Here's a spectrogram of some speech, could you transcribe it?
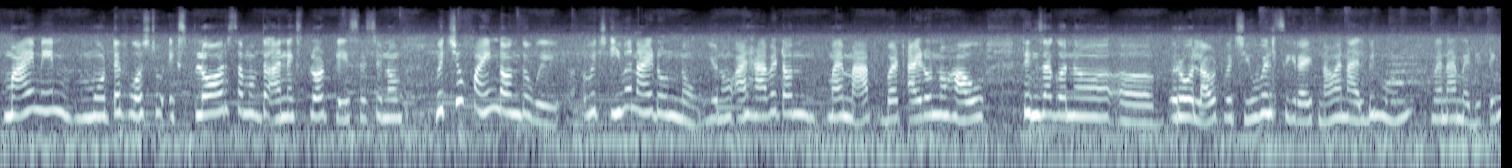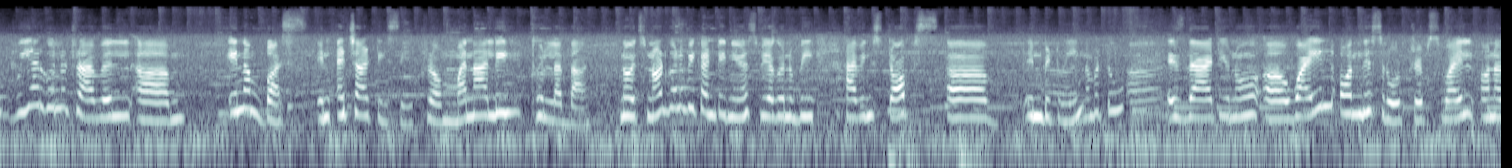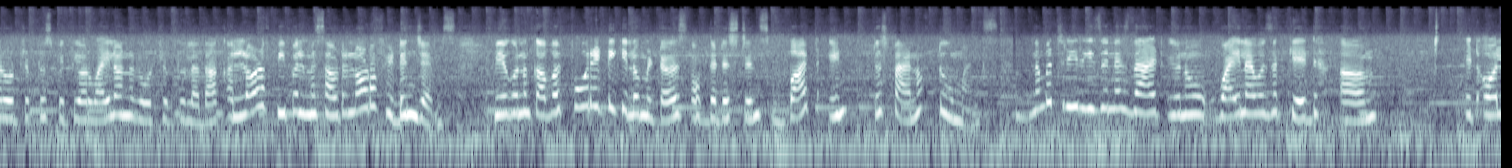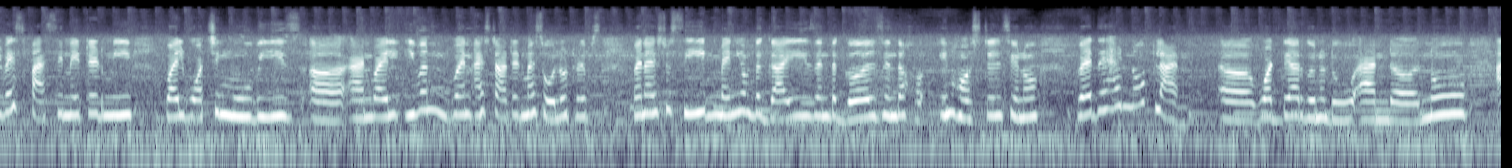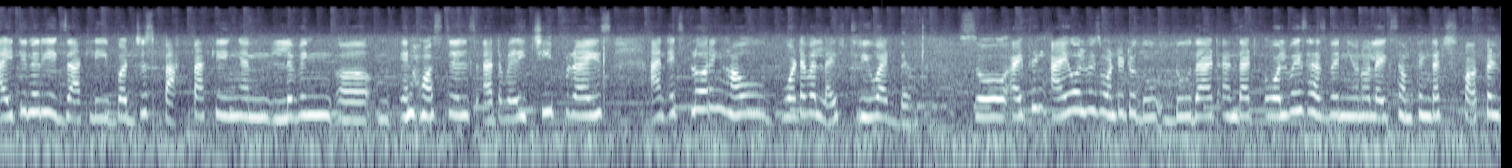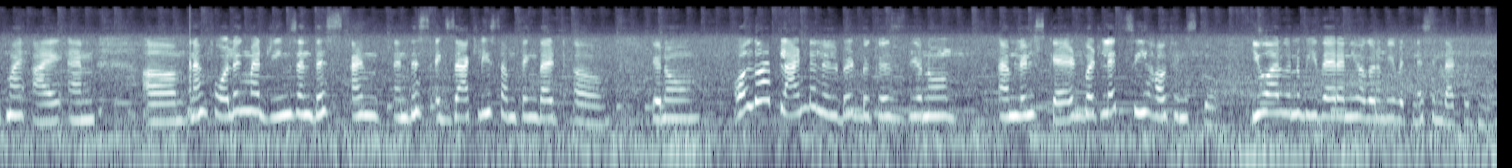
My main motive was to explore some of the unexplored places, you know, which you find on the way, which even I don't know, you know, I have it on my map, but I don't know how things are gonna uh, roll out, which you will see right now and I'll be knowing when I'm editing. We are gonna travel um, in a bus in HRTC from Manali to Ladakh. No, it's not going to be continuous. We are going to be having stops uh, in between. Number two uh, is that you know uh, while on this road trips, while on a road trip to Spiti or while on a road trip to Ladakh, a lot of people miss out a lot of hidden gems. We are going to cover 480 kilometers of the distance, but in the span of two months. Number three reason is that you know while I was a kid. Um, it always fascinated me while watching movies uh, and while even when I started my solo trips when I used to see many of the guys and the girls in the in hostels you know where they had no plan uh, what they are going to do and uh, no itinerary exactly but just backpacking and living uh, in hostels at a very cheap price and exploring how whatever life threw at them so i think i always wanted to do do that and that always has been you know like something that sparkled my eye and um, and i'm following my dreams and this i'm and this exactly something that uh, you know although i planned a little bit because you know i'm a little scared but let's see how things go. You are going to be there and you are going to be witnessing that with me.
